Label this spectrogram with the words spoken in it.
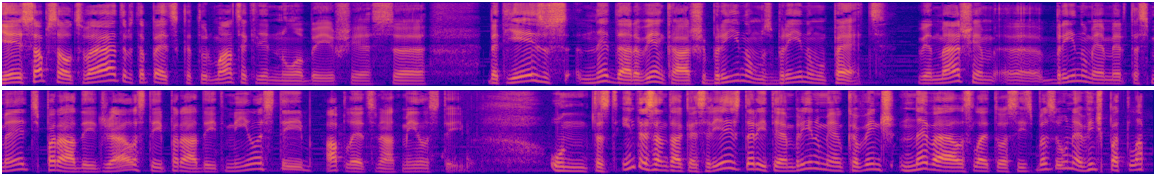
ja es apsaucu vētru, tāpēc, ka tur mācekļi ir nobijušies, eh, bet Jēzus nedara vienkārši brīnumus brīnumu pēc. Vienmēr šiem uh, brīnumiem ir tas mērķis parādīt žēlastību, parādīt mīlestību, apliecināt mīlestību. Un tas interesantākais ar Jēzus darītiem brīnumiem, ka viņš nevēlas, lai tos izbazūnē, viņš pat lab,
